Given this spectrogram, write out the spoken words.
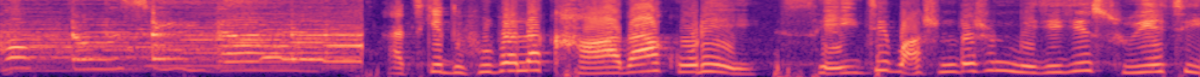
ভক্ত শ্রীরাম। আজকে দুপুরবেলা খাওয়া দাওয়া করে সেই যে বাসন টাসন মেজে যে শুয়েছি,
